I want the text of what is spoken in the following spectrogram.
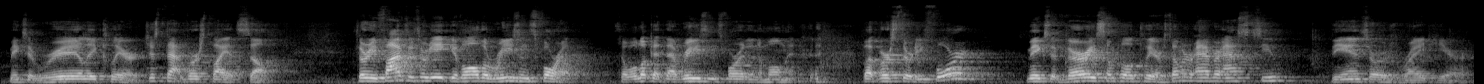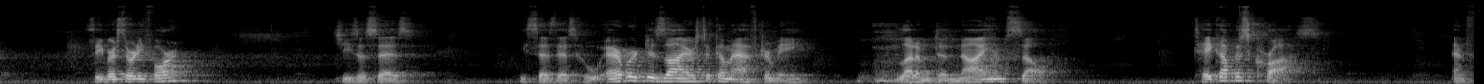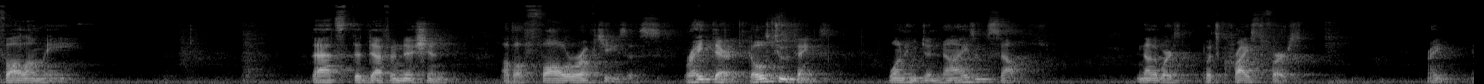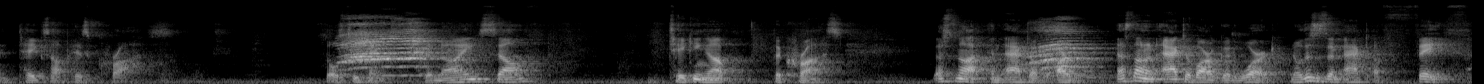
makes it really clear, just that verse by itself. 35 to 38 give all the reasons for it. So we'll look at the reasons for it in a moment. but verse 34 makes it very simple and clear. If Someone ever asks you, the answer is right here. See verse 34? Jesus says, He says this Whoever desires to come after me, let him deny himself, take up his cross, and follow me. That's the definition of a follower of Jesus. Right there. Those two things. One who denies himself. In other words, puts Christ first right? And takes up his cross. Those two things denying self, taking up the cross. That's not an act of our that's not an act of our good work. No, this is an act of faith.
